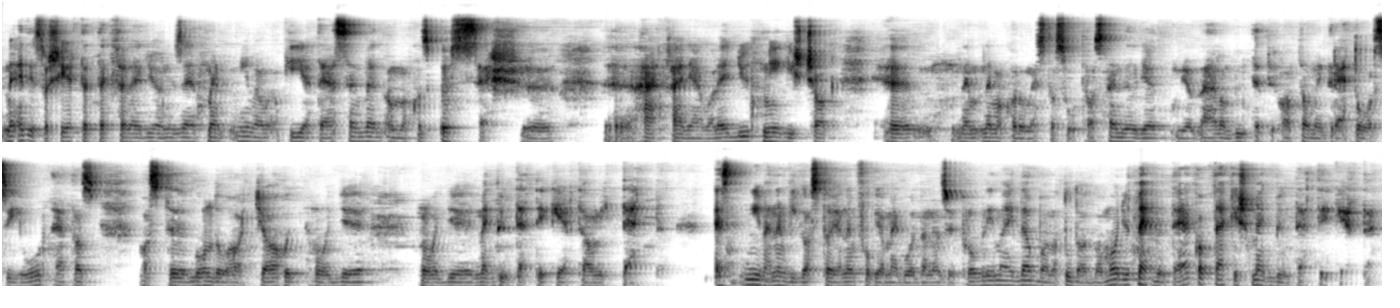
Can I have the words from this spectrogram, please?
mert egyrészt a sértettek fel egy olyan üzenet, mert nyilván aki ilyet elszenved, annak az összes hátrányával együtt, mégiscsak nem, nem akarom ezt a szót használni, de ugye, ugye az állam büntető hatalma egy retorzió, tehát az, azt gondolhatja, hogy, hogy, hogy megbüntették érte, amit tett. Ez nyilván nem vigasztalja, nem fogja megoldani az ő problémáit, de abban a tudatban mondjuk, hogy megbünte, elkapták és megbüntették érte.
